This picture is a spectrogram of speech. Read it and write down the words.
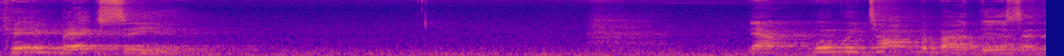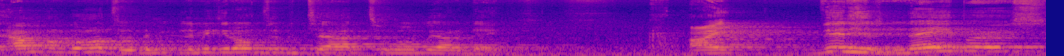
came back seeing. Now, when we talked about this, and I'm, going through, let me, let me get over to, to, where we are today. All right, then his neighbors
